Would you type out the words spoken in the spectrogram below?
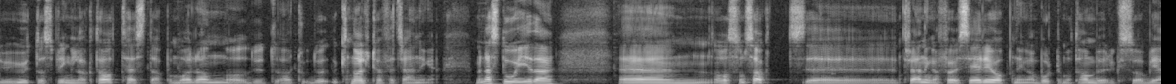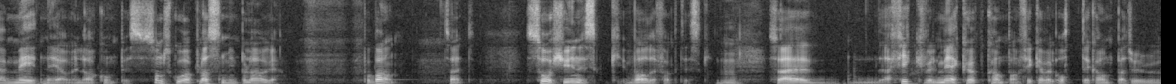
du, er ute og springer laktattester på morgenen, og du har to, du, knalltøffe treninger. Men jeg sto i det. Eh, og som sagt, eh, treninga før serieåpninga borte mot Hamburg, så blir jeg made ned av en lagkompis som skulle ha plassen min på laget. På banen. Sant? Så kynisk var det faktisk. Mm. Så jeg, jeg, fikk vel med cupkampene, fikk jeg vel åtte kamper, jeg tror,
